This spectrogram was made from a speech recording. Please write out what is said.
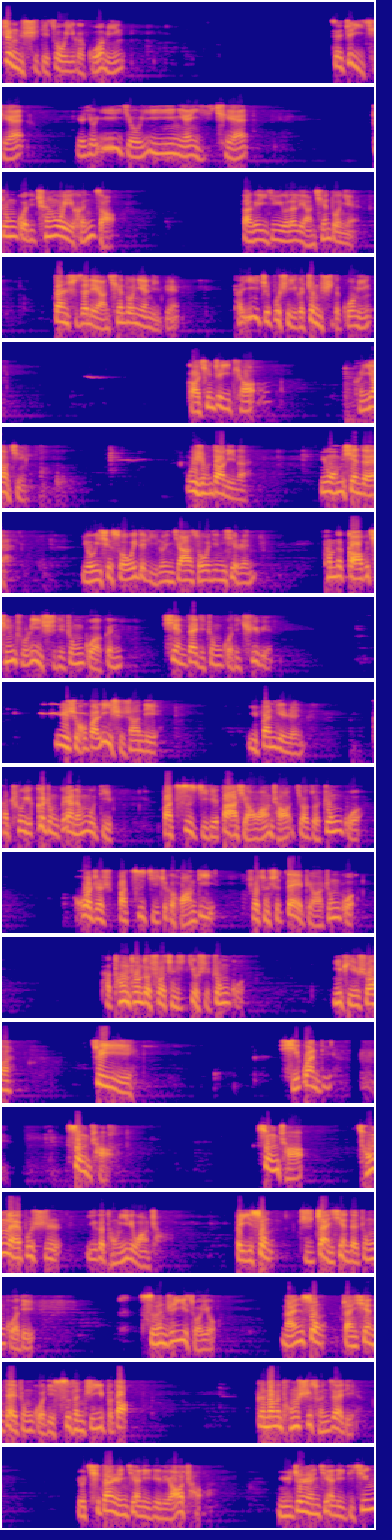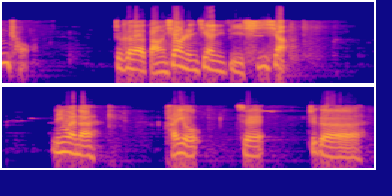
正式的作为一个国民，在这以前，也就一九一一年以前。中国的称谓很早，大概已经有了两千多年，但是在两千多年里边，它一直不是一个正式的国民。搞清这一条很要紧。为什么道理呢？因为我们现在有一些所谓的理论家，所谓的那些人，他们都搞不清楚历史的中国跟现代的中国的区别。于是乎，把历史上的一般的人，他出于各种各样的目的，把自己的大小王朝叫做中国，或者是把自己这个皇帝说成是代表中国，他通通都说成就是中国。你比如说，最习惯的宋朝，宋朝。从来不是一个统一的王朝，北宋只占现在中国的四分之一左右，南宋占现代中国的四分之一不到。跟他们同时存在的有契丹人建立的辽朝，女真人建立的金朝，这个党项人建立的西夏。另外呢，还有在这个。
